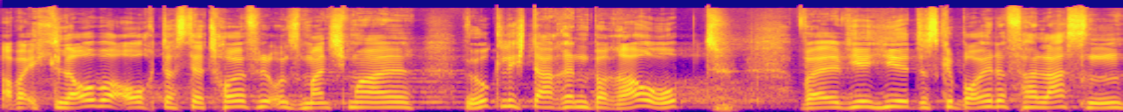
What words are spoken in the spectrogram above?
aber ich glaube auch, dass der Teufel uns manchmal wirklich darin beraubt, weil wir hier das Gebäude verlassen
